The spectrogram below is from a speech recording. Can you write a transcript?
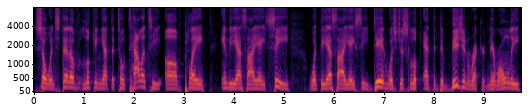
So instead of looking at the totality of play in the SIAC, what the SIAC did was just look at the division record. And there were only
